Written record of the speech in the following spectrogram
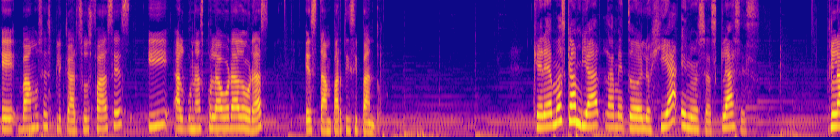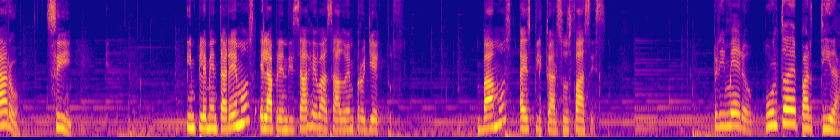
eh, vamos a explicar sus fases y algunas colaboradoras están participando. Queremos cambiar la metodología en nuestras clases. Claro, sí. Implementaremos el aprendizaje basado en proyectos. Vamos a explicar sus fases. Primero, punto de partida.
